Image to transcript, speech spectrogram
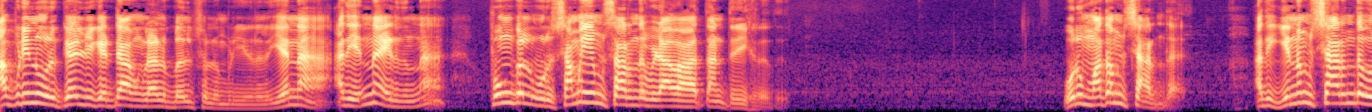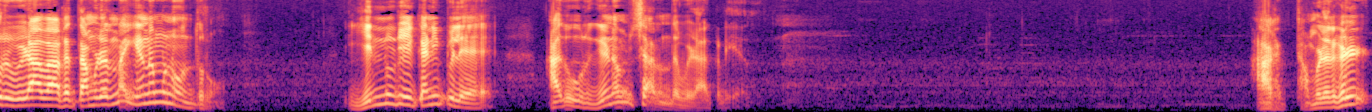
அப்படின்னு ஒரு கேள்வி கேட்டால் அவங்களால பதில் சொல்ல முடியறதில்லை. ஏன்னா அது என்ன ஆயிடுதுன்னா பொங்கல் ஒரு சமயம் சார்ந்த விழாவாகத்தான் தெரிகிறது. ஒரு மதம் சார்ந்த அது இனம் சார்ந்த ஒரு விழாவாக தமிழர்னா இனம்னு வந்துடும் என்னுடைய கணிப்பில் அது ஒரு இனம் சார்ந்த விழா கிடையாது. ஆக தமிழர்கள்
